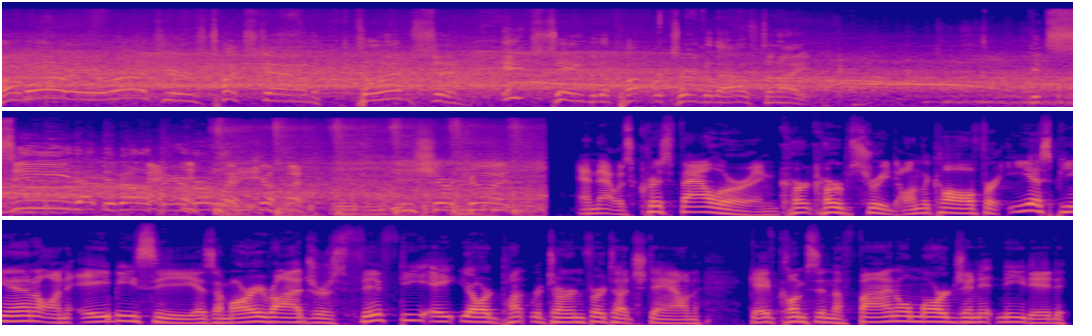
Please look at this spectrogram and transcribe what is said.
Amari Rodgers, touchdown, Clemson. Each team with a punt return to the house tonight You could see that developing early. you sure could. And that was Chris Fowler and Kirk Herbstreit on the call for ESPN on ABC as Amari Rodgers' 58 yard punt return for a touchdown gave Clemson the final margin it needed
